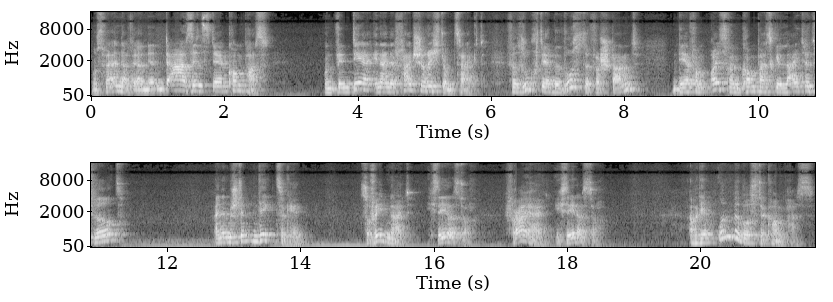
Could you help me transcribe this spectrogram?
muss verändert werden, denn da sitzt der Kompass. Und wenn der in eine falsche Richtung zeigt, versucht der bewusste Verstand, der vom äußeren Kompass geleitet wird, einen bestimmten Weg zu gehen. Zufriedenheit, ich sehe das doch. Freiheit, ich sehe das doch. Aber der unbewusste Kompass,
